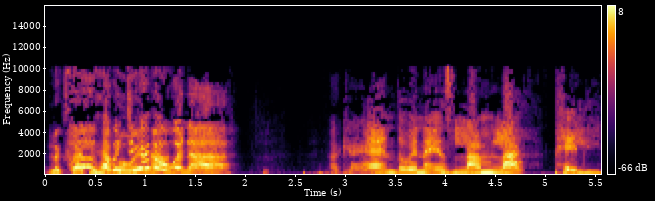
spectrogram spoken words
Looks like you oh, have oh, we a do winner. have a winner. Okay. And the winner is Lamla Peli.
